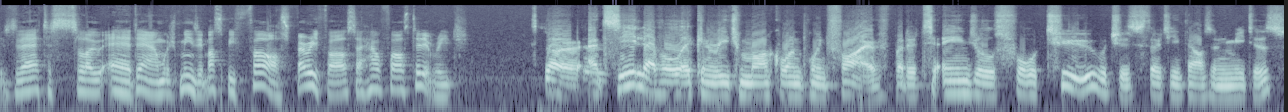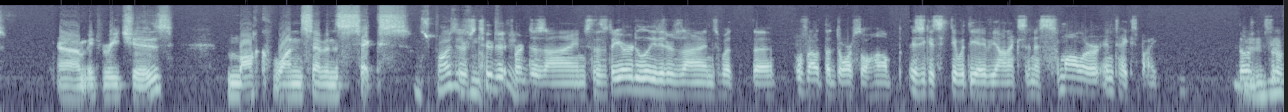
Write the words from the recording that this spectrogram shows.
it's there to slow air down, which means it must be fast, very fast. So how fast did it reach? So at sea level, it can reach Mach 1.5, but at Angels 4.2, which is 13,000 meters, um, it reaches Mach 176. I'm surprised There's it's two not different designs. There's the early designs with the without the dorsal hump, as you can see with the avionics, and a smaller intake spike. Those are,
